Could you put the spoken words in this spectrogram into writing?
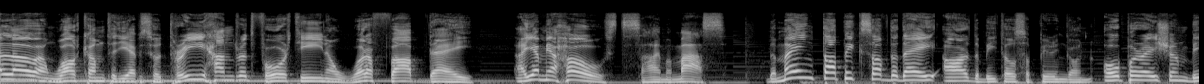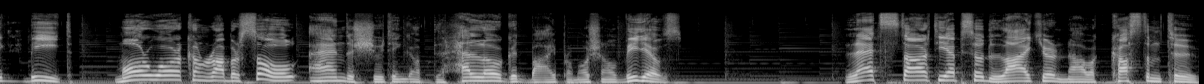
Hello and welcome to the episode 314 of What a Fab Day. I am your host, Simon Mas. The main topics of the day are the Beatles appearing on Operation Big Beat, more work on Rubber Soul, and the shooting of the Hello Goodbye promotional videos. Let's start the episode like you're now accustomed to.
